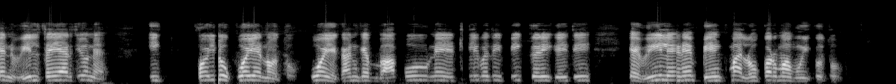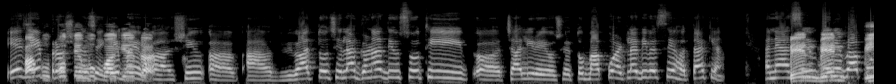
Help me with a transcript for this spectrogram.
બેન, વ્હીલ તૈયાર થયું ને એ કોઈનું કોઈએ નહોતું. કોઈ, કારણ કે બાપુને એટલી બધી પીક કરી ગઈ હતી કે વ્હીલ એને બેંકમાં લોકરમાં મૂક્યું હતું. એ જ પ્રશ્ન છે કે ભાઈ શિવ આ વિવાદ તો છેલ્લા ઘણા દિવસોથી ચાલી રહ્યો છે. તો બાપુ આટલા દિવસથી હતા ક્યાં? અને આ બેન, બાપુ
